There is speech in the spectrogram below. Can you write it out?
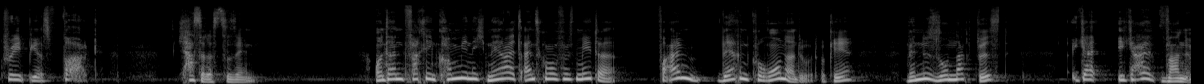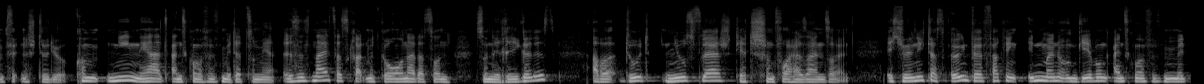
creepy as fuck. Ich hasse das zu sehen. Und dann fucking komm mir nicht näher als 1,5 Meter. Vor allem während Corona, Dude, okay? Wenn du so nackt bist, egal, egal wann im Fitnessstudio, komm nie näher als 1,5 Meter zu mir. Es ist nice, dass gerade mit Corona das so, ein, so eine Regel ist, aber Dude, Newsflash, die hätte schon vorher sein sollen. Ich will nicht, dass irgendwer fucking in meine Umgebung 1,5 Meter.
